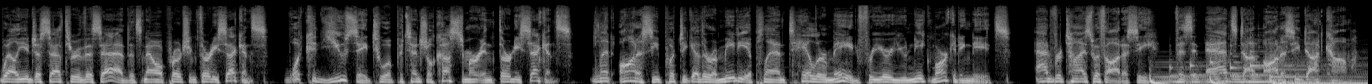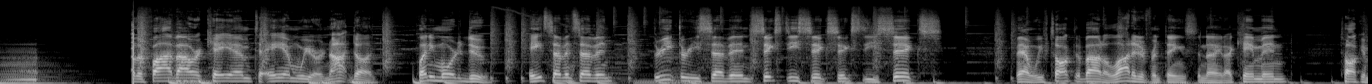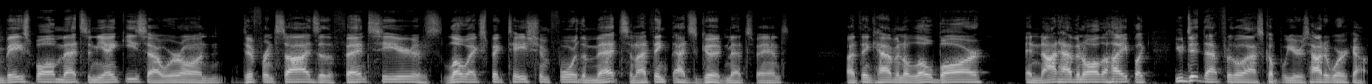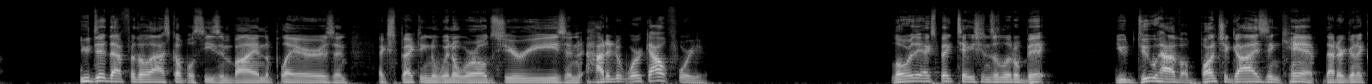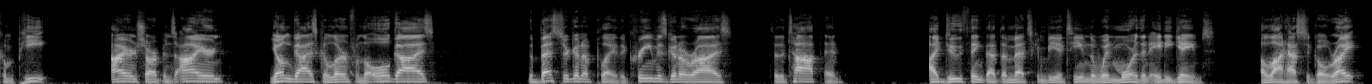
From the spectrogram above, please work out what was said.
Well, you just sat through this ad that's now approaching 30 seconds. What could you say to a potential customer in 30 seconds? Let Audacy put together a media plan tailor made for your unique marketing needs. Advertise with Audacy. Visit ads.audacy.com. Another five hour KM to AM. We are not done. Plenty more to do. 877 337 6666. Man, we've talked about a lot of different things tonight. I came in talking baseball, Mets and Yankees, how we're on different sides of the fence here. There's low expectation for the Mets, and I think that's good, Mets fans. I think having a low bar and not having all the hype, like you did that for the last couple years. How did it work out? You did that for the last couple season, buying the players and expecting to win a World Series. And how did it work out for you? Lower the expectations a little bit. You do have a bunch of guys in camp that are going to compete. Iron sharpens iron. Young guys can learn from the old guys the best are going to play. The cream is going to rise to the top. And I do think that the Mets can be a team to win more than 80 games. A lot has to go right.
